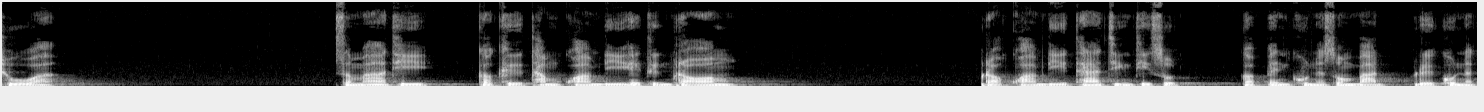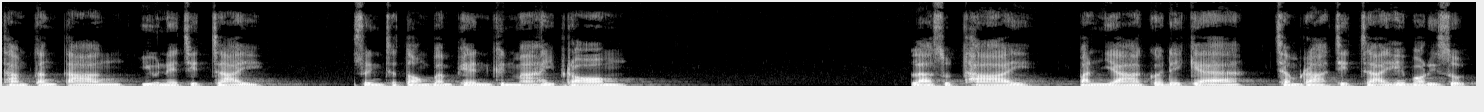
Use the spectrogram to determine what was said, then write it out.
ชั่ว สมาธิก็คือทำความดีให้ถึงพร้อม เพราะความดีแท้จริงที่สุดก็เป็นคุณสมบัติหรือคุณธรรมต่าง ๆ อยู่ในจิตใจ ซึ่งจะต้องบำเพ็ญขึ้นมาให้พร้อม และสุดท้าย ปัญญาก็ได้แก่ชำระจิตใจให้บริสุทธิ์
